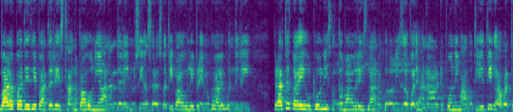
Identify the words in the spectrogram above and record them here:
बाळापा तेथे पातले स्थान पाहोनी आनंदले नृसिंह सरस्वती पाहुले प्रेमभावे वंदिली. प्रातकाळी उठोनी संगमावरी स्नान करोनी जप ध्यान आटपोनी मागुती येते गावात.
